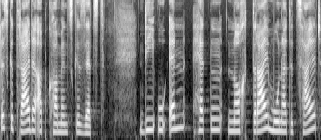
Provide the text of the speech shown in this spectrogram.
des Getreideabkommens gesetzt. Die UN hätten noch drei Monate Zeit,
